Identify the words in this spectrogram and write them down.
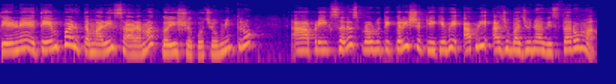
તેણે તેમ પણ તમારી શાળામાં કરી શકો છો મિત્રો. આ આપણે એક સરસ પ્રવૃત્તિ કરી શકીએ કે ભાઈ આપણી આજુબાજુના વિસ્તારોમાં,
